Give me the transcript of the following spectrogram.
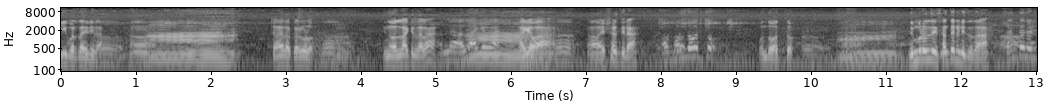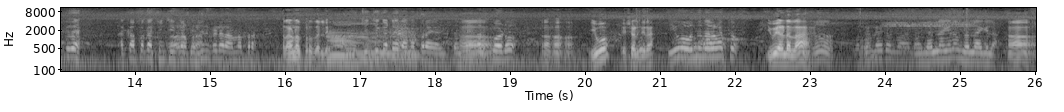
ಈಗ ಬರ್ತಾ ಇದ್ದೀರಾ? ಹಾಂ. ಚೆನ್ನಾಗಿದಾವೆ ಕರುಗಳು? ಇನ್ನೂ ಅಲ್ಲಿ ಹಾಕಿಲ್ಲಲ್ಲ? ಆಗ್ಯಾವಾ. ಹಾಂ ಎಷ್ಟು ಹೇಳ್ತೀರಾ? ಒಂದು ಹೊತ್ತು ಒಂದು ಹತ್ತು. ನಿಮ್ಮೂರಲ್ಲಿ ಸಂತೆ ನಡೀತದ? ಸಂತೆ ನಡೀತದೆ. ಅಕ್ಕಪಕ್ಕ ಚುಂಚಿಕಟ್ಟೆ. ಕಡೆ ರಾಮಪುರ. ರಾಮನಾಥಪುರದಲ್ಲಿ ಚುಂಚಿಕಟ್ಟೆ ರಾಮಪುರ ಸಂತೆ ಹಾ. ಹಾಂ ಹಾಂ ಇವು ಎಷ್ಟು ಹೇಳ್ತೀರಾ? ಇವು ಒಂದು ನಲವತ್ತು. ಇವು ಎರಡಲ್ಲ? ಒಂದಲ್ಲಾಗಿಲ್ಲ ಹಾಂ.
